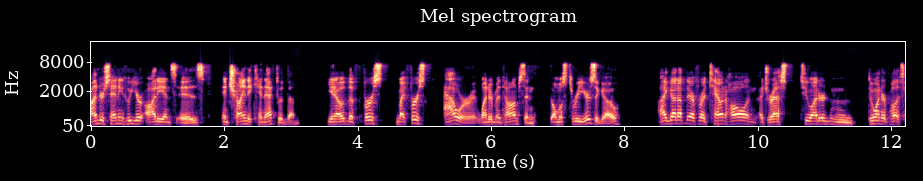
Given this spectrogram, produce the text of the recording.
understanding who your audience is and trying to connect with them. You know, the first my first hour at Wunderman Thompson almost three years ago, I got up there for a town hall and addressed 200 and 200 plus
